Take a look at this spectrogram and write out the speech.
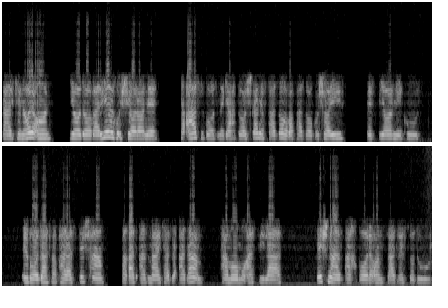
در کنار آن یادآوری هوشیارانه که اصل باز نگه داشتن فضا و فضاگشایی بسیار نیکوست. عبادت و پرستش هم فقط از مرکز عدم تمام و اصیل است. بشنو از اخبار آن صدر صدور.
